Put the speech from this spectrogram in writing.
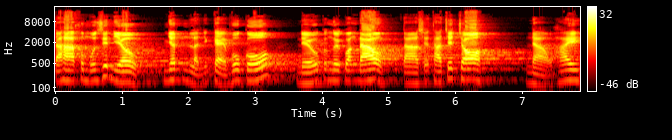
Ta không muốn giết nhiều Nhân là những kẻ vô cố. Nếu có người quang đao, Ta sẽ tha chết cho nào hay,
